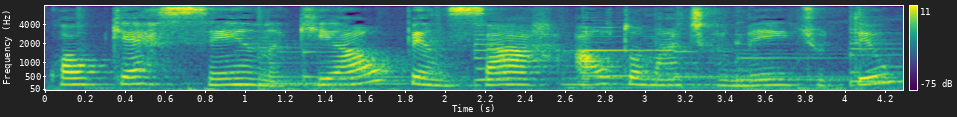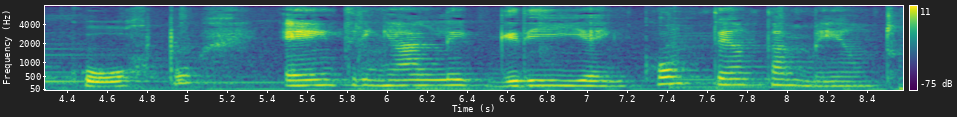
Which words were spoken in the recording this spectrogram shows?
qualquer cena que ao pensar automaticamente o teu corpo entre em alegria, em contentamento,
